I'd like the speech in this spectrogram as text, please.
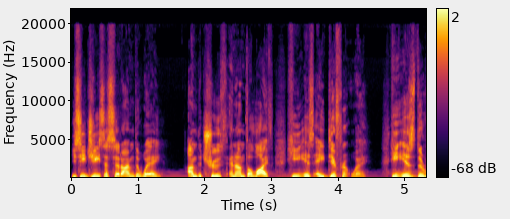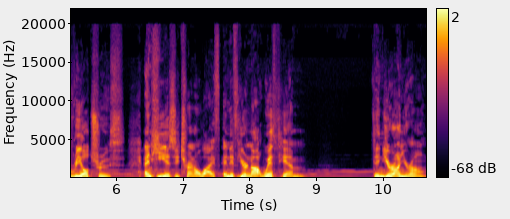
You see, Jesus said, "I'm the way, I'm the truth, and I'm the life." He is a different way. He is the real truth, and He is eternal life. And if you're not with Him, then you're on your own.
